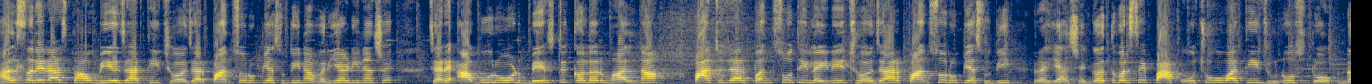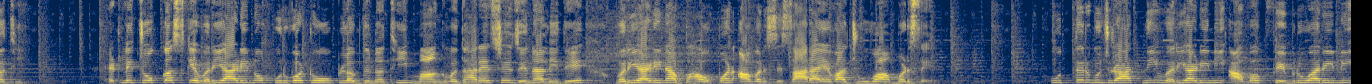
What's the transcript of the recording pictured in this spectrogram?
હાલ સરેરાશ ભાવ બે હજારથી છ હજાર પાંચસો રૂપિયા સુધીના વરિયાળીના છે. જ્યારે આબુ રોડ બેસ્ટ કલર માલના પાંચ હજાર પાંચસોથી લઈને છ હજાર પાંચસો રૂપિયા સુધી રહ્યા છે. ગત વર્ષે પાક ઓછો હોવાથી જૂનો સ્ટોક નથી. એટલે ચોક્કસ કે વરિયાળીનો પુરવઠો ઉપલબ્ધ નથી, માંગ વધારે છે, જેના લીધે વરિયાળીના ભાવ પણ આ વર્ષે સારા એવા જોવા મળશે. ઉત્તર ગુજરાતની વરિયાળીની આવક ફેબ્રુઆરીની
